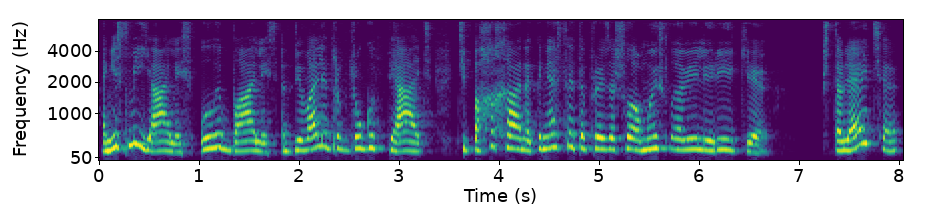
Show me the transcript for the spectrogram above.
Они смеялись, улыбались, отбивали друг другу пять. Типа, ха-ха, наконец-то это произошло, мы словили Рики. Представляете?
